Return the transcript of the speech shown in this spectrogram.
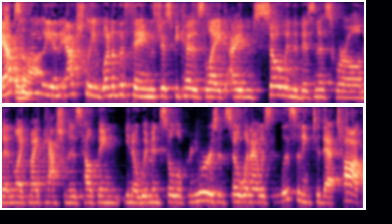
Absolutely. And actually, one of the things, just because like I'm so in the business world and like my passion is helping, you know, women solopreneurs. And so when I was listening to that talk,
